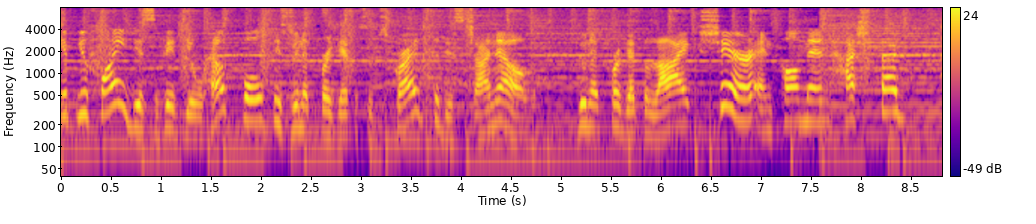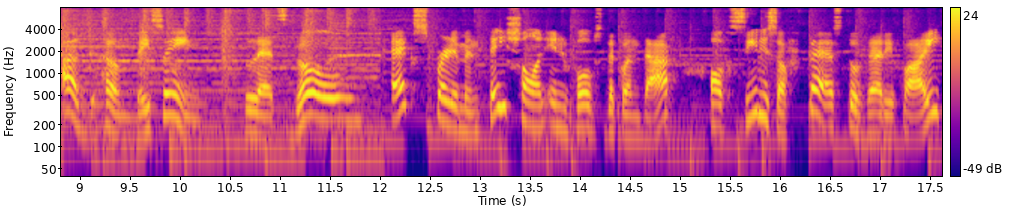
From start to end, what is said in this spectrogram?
If you find this video helpful, please do not forget to subscribe to this channel. Do not forget to like, share, and comment hashtag AgHamBasing. Let's go! Experimentation involves the conduct of series of tests to verify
